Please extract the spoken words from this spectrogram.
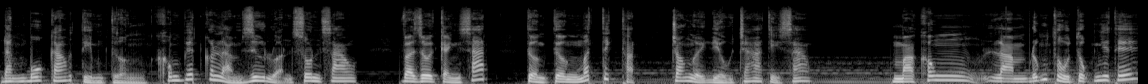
Đăng bố cáo tìm tường không biết có làm dư luận xôn xao và rồi cảnh sát tưởng tượng mất tích thật cho người điều tra thì sao? Mà không làm đúng thủ tục như thế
